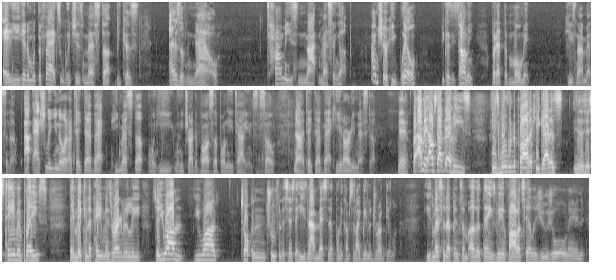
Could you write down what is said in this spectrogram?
And he hit him with the facts, which is messed up because as of now, Tommy's not messing up. I'm sure he will because he's Tommy, but at the moment, he's not messing up. I, actually, you know what? I take that back. He messed up when he when he tried to boss up on the Italians. So, nah, I take that back. He had already messed up. Yeah, but I mean, outside that, he's he's moving the product. He got his his team in place. They making the payments regularly. So you are you are talking truth in the sense that he's not messing up when it comes to like being a drug dealer. He's messing up in some other things, being volatile as usual, and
